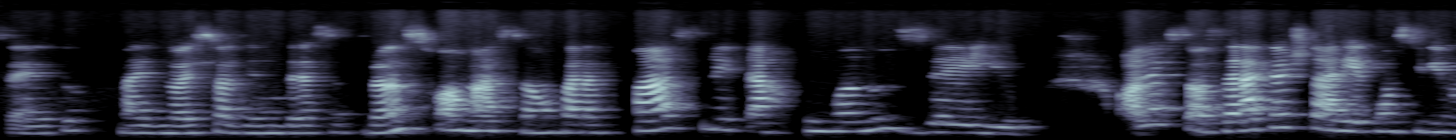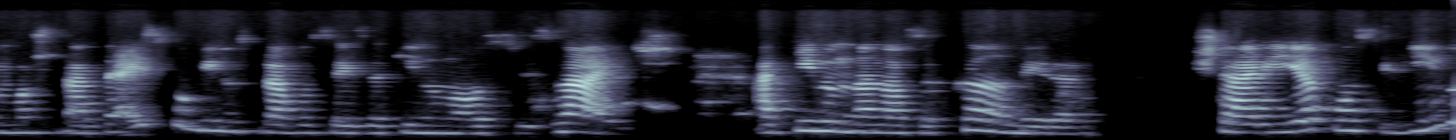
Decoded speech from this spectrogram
certo? Mas nós fazemos essa transformação para facilitar o manuseio. Olha só, será que eu estaria conseguindo mostrar 10 cubinhos para vocês aqui no nosso slide? Aqui no, na nossa câmera? Estaria conseguindo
